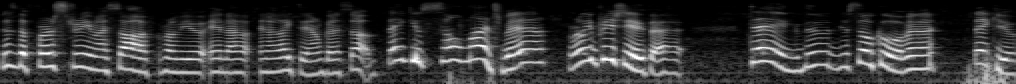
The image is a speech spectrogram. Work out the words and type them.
This is the first stream I saw from you, and I and I liked it. I'm gonna sub. Thank you so much, man. I really appreciate that. Dang, dude, you're so cool, man. Thank you.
